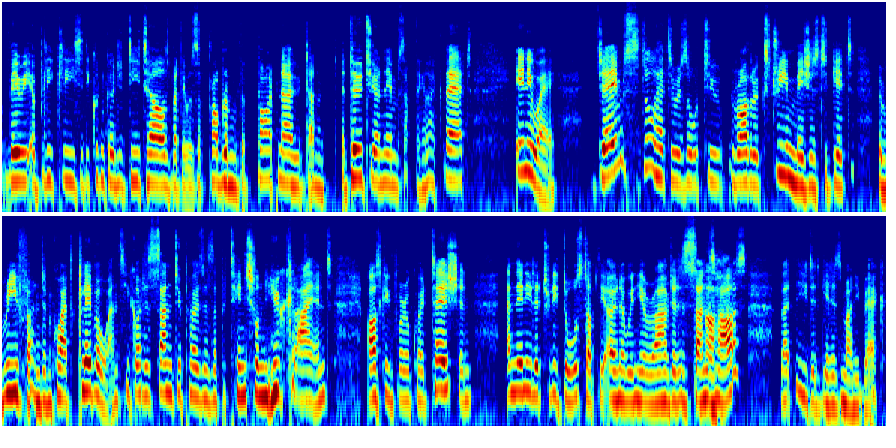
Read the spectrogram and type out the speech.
very obliquely, he said he couldn't go into details, but there was a problem with a partner who'd done a dirty on them, something like that. Anyway, James still had to resort to rather extreme measures to get a refund and quite clever ones. He got his son to pose as a potential new client, asking for a quotation, and then he literally doorstopped the owner when he arrived at his son's house, but he did get his money back.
